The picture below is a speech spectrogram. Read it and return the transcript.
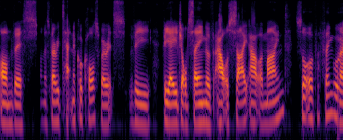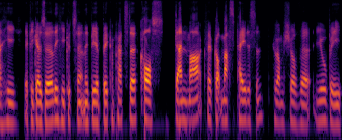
on this on this very technical course where it's the the age old saying of out of sight, out of mind sort of thing where he if he goes early he could certainly be a big competitor. Of course, Denmark, they've got Mads Pedersen, who I'm sure that you'll be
